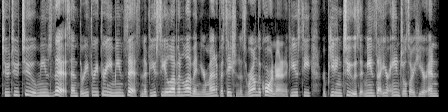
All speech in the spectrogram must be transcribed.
222 means this and 333 means this. And if you see 1111, your manifestation is around the corner. And if you see repeating twos, it means that your angels are here. And,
